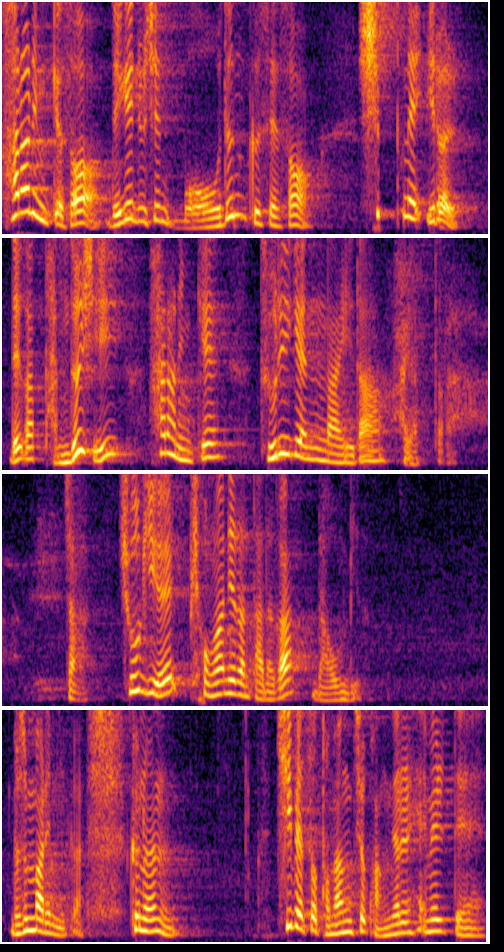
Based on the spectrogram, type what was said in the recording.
하나님께서 내게 주신 모든 것에서 10분의 1을 내가 반드시 하나님께 드리겠나이다 하였더라 자, 저기에 평안이라는 단어가 나옵니다 무슨 말입니까? 그는 집에서 도망쳐 광야를 헤맬 때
